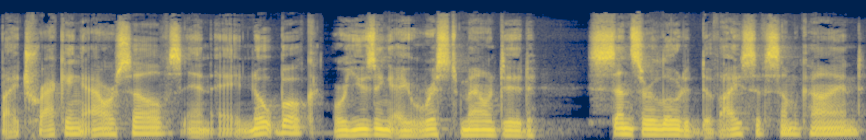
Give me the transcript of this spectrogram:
by tracking ourselves in a notebook or using a wrist mounted sensor loaded device of some kind,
